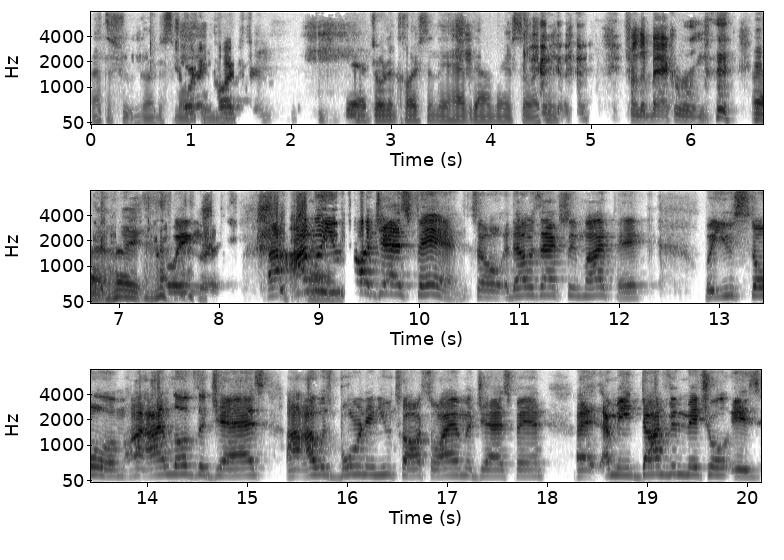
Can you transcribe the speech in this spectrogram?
Not the shooting guard, the small Jordan Clarkson. Yeah, Jordan Clarkson. They have down there. So I think from the back room. yeah, right. No English. I, I'm a Utah Jazz fan, so that was actually my pick. But you stole him. I, I love the Jazz. I, I, was born in Utah, so I am a Jazz fan. I, I mean, Donovan Mitchell is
